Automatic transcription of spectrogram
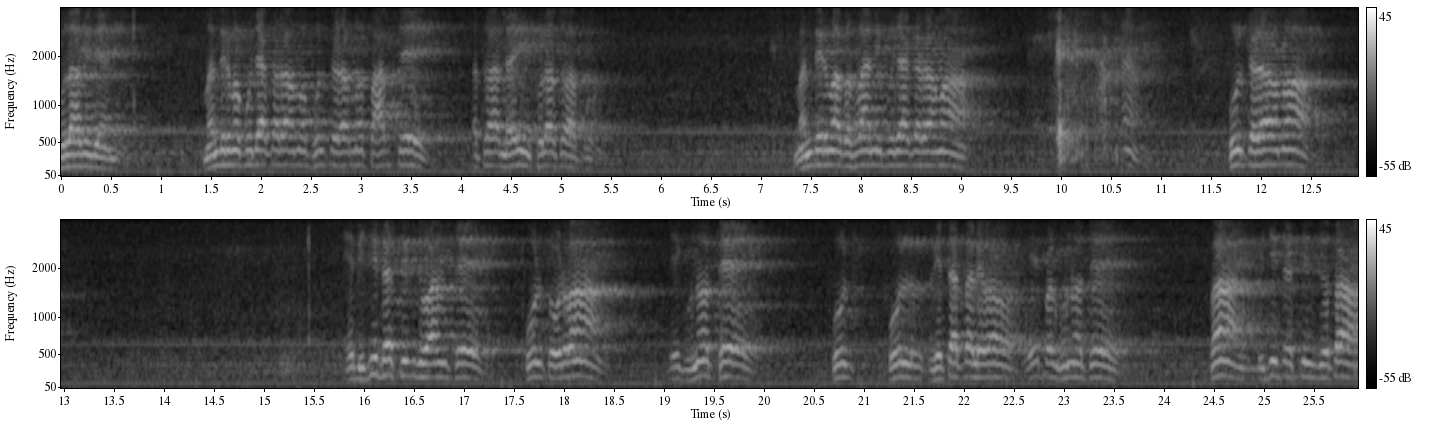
ગુલાબીબેન, મંદિરમાં પૂજા કરવામાં, ફૂલ ચડાવવામાં પાપ છે. અથવા નહીં, ખુલાસો આપો. મંદિરમાં ભગવાનની પૂજા કરવામાં, ફૂલ ચડાવવામાં, એ બીજી દ્રષ્ટિથી જોવાનું છે, ફૂલ તોડવા, એ ગુનો છે. ફૂલ ફૂલ વેચાતા લેવા, એ પણ ગુનો છે. પણ બીજી દ્રષ્ટિથી જોતા,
